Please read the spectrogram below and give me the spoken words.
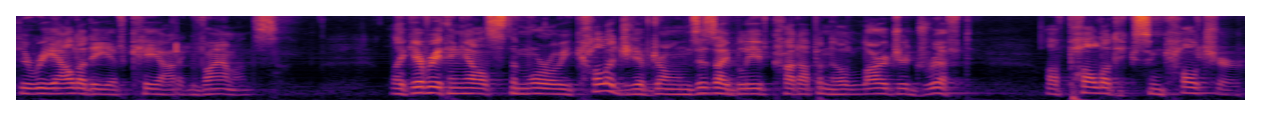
the reality of chaotic violence. Like everything else, the moral ecology of drones is, I believe, caught up in a larger drift of politics and culture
